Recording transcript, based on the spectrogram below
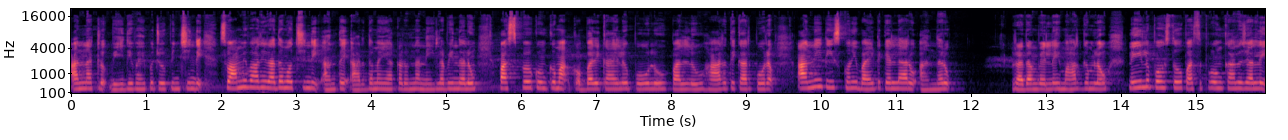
అన్నట్లు వీధి వైపు చూపించింది. స్వామివారి రథం వచ్చింది. అంతే అర్థమై అక్కడున్న నీళ్ళ బిందెలు పసుపు కుంకుమ కొబ్బరికాయలు పూలు పళ్ళు హారతి కర్పూరం అన్నీ తీసుకొని బయటికెళ్ళారు అందరూ. రథం వెళ్ళే మార్గంలో నీళ్ళు పోస్తూ పసుపు కుంకాలు జల్లి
